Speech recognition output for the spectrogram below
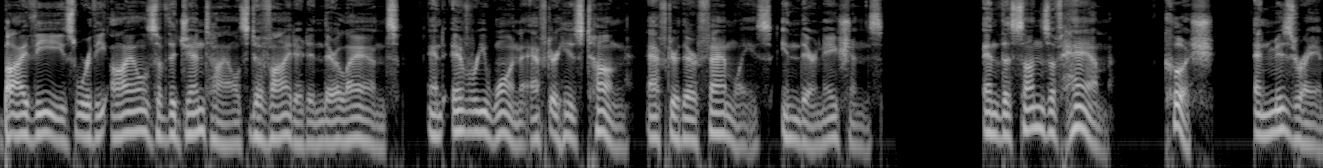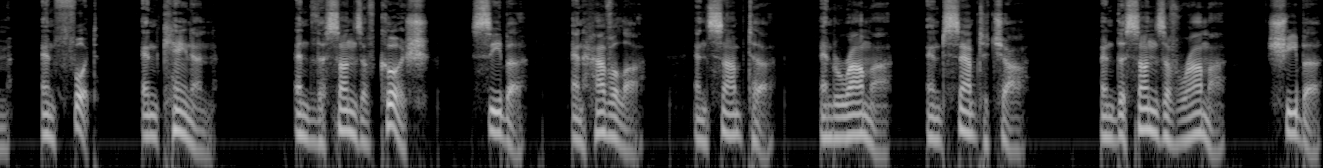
By these were the isles of the Gentiles divided in their lands, and every one after his tongue, after their families, in their nations. And the sons of Ham, Cush, and Mizraim, and Phut, and Canaan. And the sons of Cush, Seba, and Havilah, and Sabta, and Raamah, and Sabtechah. And the sons of Raamah, Sheba,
